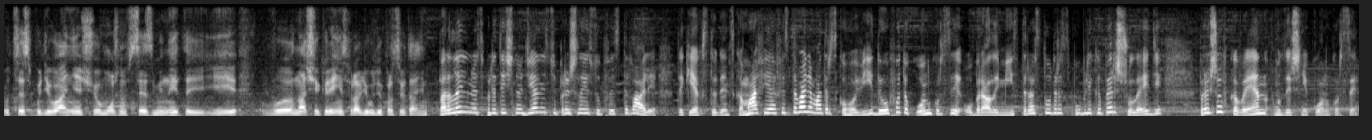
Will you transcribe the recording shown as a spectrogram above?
оце сподівання, що можна все змінити, і в нашій країні справді буде процвітання. Паралельно з політичною діяльністю прийшли і субфестивалі, такі як студентська мафія, фестиваль аматорського відео, фотоконкурси, обрали містера студ республіки, першу леді, пройшов КВН, музичні конкурси.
